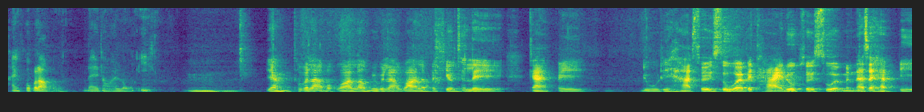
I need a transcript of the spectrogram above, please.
ให้พวกเราได้น้อยลงอีกอย่างทุกเวลาบอกว่าเรามีเวลาว่างแล้วไปเที่ยวทะเล การไป ดูที่หาดสวยๆไปถ่ายรูปสวยๆมันน่าจะแฮปปี้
